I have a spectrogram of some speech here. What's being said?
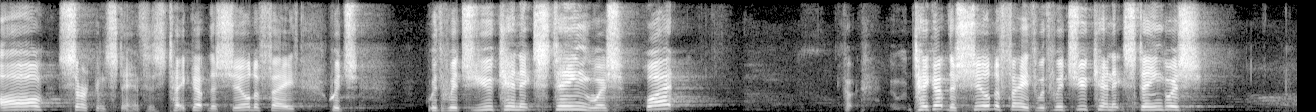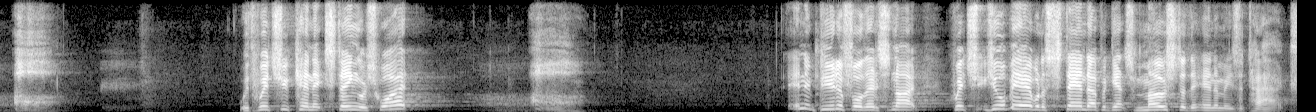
all circumstances. Take up the shield of faith, which, with which you can extinguish what? Take up the shield of faith with which you can extinguish all. With which you can extinguish what? Isn't it beautiful that it's not which you'll be able to stand up against most of the enemy's attacks?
